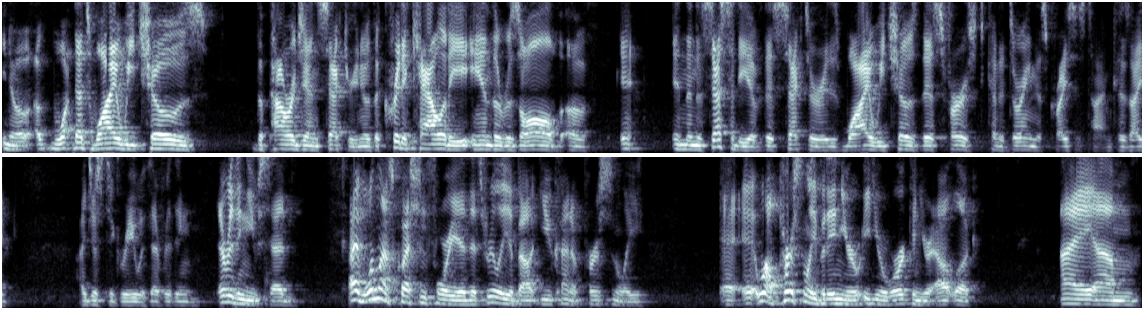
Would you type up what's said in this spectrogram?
you know, uh, what, that's why we chose the power gen sector. You know, the criticality and the resolve of in the necessity of this sector is why we chose this first, kind of during this crisis time. Because I, I just agree with everything everything you've said. I have one last question for you that's really about you, kind of personally. Uh, well, personally, but in your in your work and your outlook. I um,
